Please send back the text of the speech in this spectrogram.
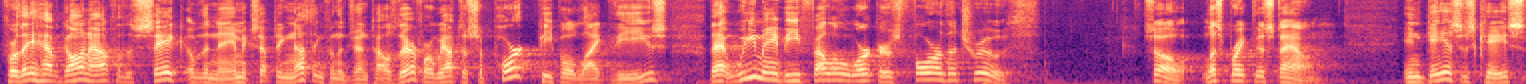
For they have gone out for the sake of the name, accepting nothing from the Gentiles. Therefore, we ought to support people like these, that we may be fellow workers for the truth. So, let's break this down. In Gaius's case,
